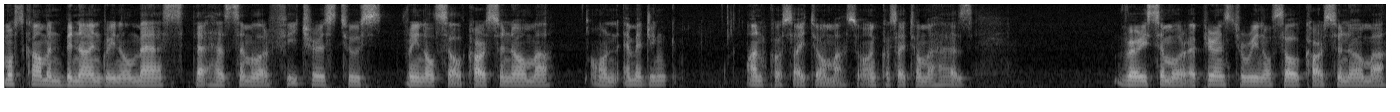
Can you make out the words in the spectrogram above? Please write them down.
Most common benign renal mass that has similar features to renal cell carcinoma on imaging, oncocytoma. So oncocytoma has very similar appearance to renal cell carcinoma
